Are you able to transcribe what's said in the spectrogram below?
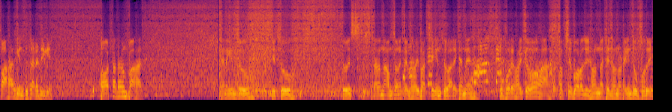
পাহাড় কিন্তু চারিদিকে। অসাধারণ পাহাড়। এখানে কিন্তু কিছু টুরিস্ট তারা নামতে অনেকটা ভয় পাচ্ছে কিন্তু। আর এখানে উপরে হয়তো সবচেয়ে বড় যে ঝর্ণা সেই ঝর্ণাটা কিন্তু উপরেই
